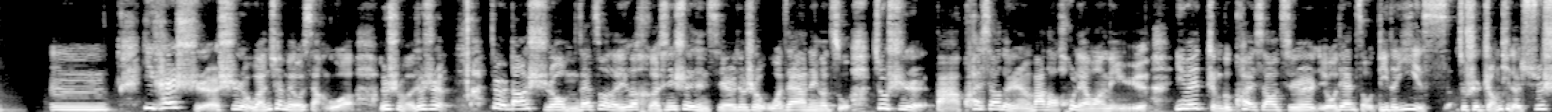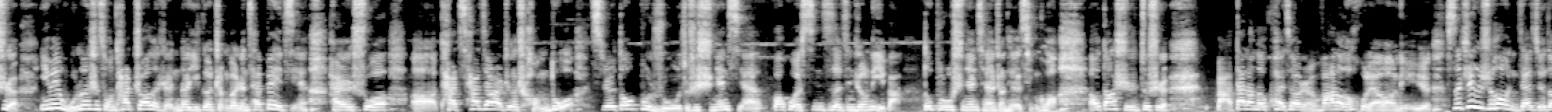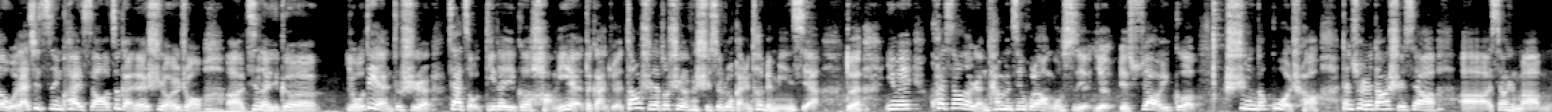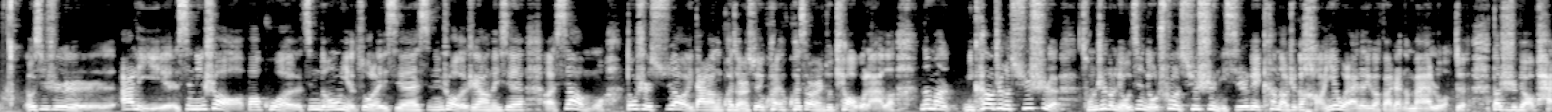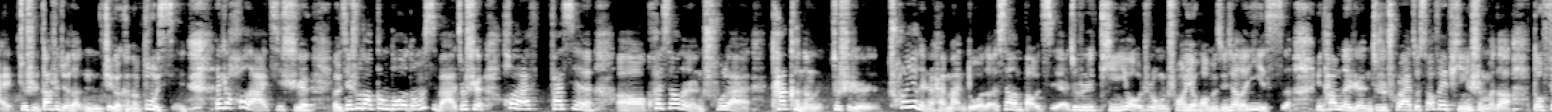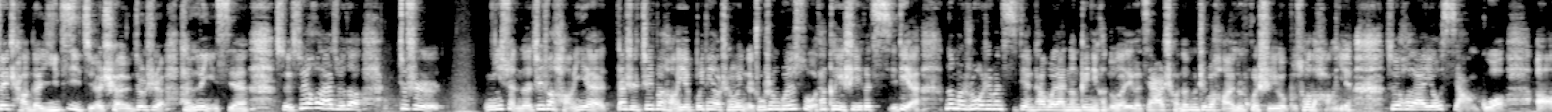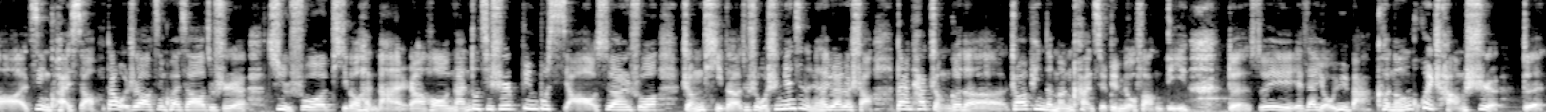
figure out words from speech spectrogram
嗯，一开始是完全没有想过，为什么？就是，就是当时我们在做的一个核心事情，其实就是我在那个组，就是把快销的人挖到互联网领域，因为整个快销其实有点走低的意思，就是整体的趋势，因为无论是从他招的人的一个整个人才背景，还是说呃他掐尖儿这个程度，其实都不如就是十年前，包括薪资的竞争力吧，都不如十年前的整体的情况。然后当时就是把大量的快销人挖到了互联网领域，所以这个是之后你再觉得我再去进快销，就感觉是有一种呃进了一个。有点就是在走低的一个行业的感觉。当时在做这份实习的时候，感觉特别明显。对，因为快销的人他们进互联网公司也也也需要一个适应的过程。但确实当时像呃像什么，尤其是阿里新零售，包括京东也做了一些新零售的这样的一些呃项目，都是需要一大量的快销人，所以快快销人就跳过来了。那么你看到这个趋势，从这个流进流出的趋势，你其实可以看到这个行业未来的一个发展的脉络。对，当时是比较排，就是当时觉得嗯这个可能不行，但是。后来其实有接触到更多的东西吧，就是后来发现，呃，快销的人出来，他可能就是创业的人还蛮多的，像宝洁就是挺有这种创业黄埔军校的意思，因为他们的人就是出来做消费品什么的，都非常的一骑绝尘，就是很领先，所以所以后来觉得就是。你选择这份行业，但是这份行业不一定要成为你的终身归宿，它可以是一个起点。那么，如果这份起点它未来能给你很多的一个加成，那么这份行业就会是一个不错的行业。所以后来有想过，呃，进快销，但我知道进快销就是据说题都很难，然后难度其实并不小。虽然说整体的，就是我身边进的人他越来越少，但是它整个的招聘的门槛其实并没有放低。对，所以也在犹豫吧，可能会尝试。对。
